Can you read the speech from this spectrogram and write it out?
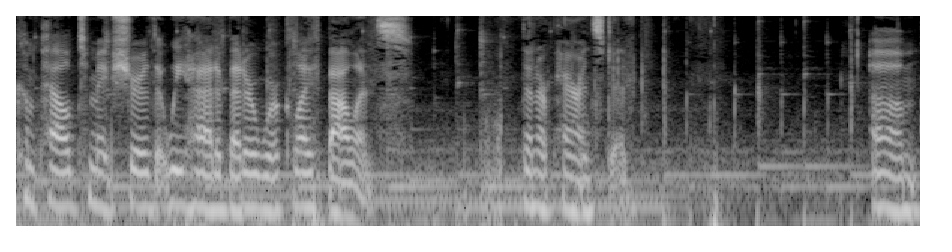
compelled to make sure that we had a better work life balance than our parents did. Um,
